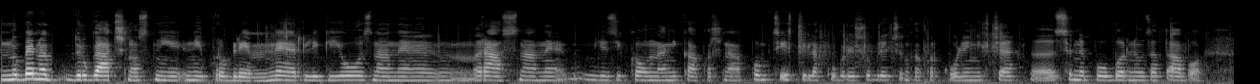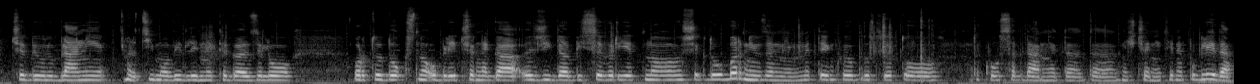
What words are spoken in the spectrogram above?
Nobena drugačnost ni, ni problem, ne religiozna, ne mm, rasna, ne jezikovna, nikakršna. Po cesti lahko greš oblečen kakorkoli, nihče se ne bo obrnil za tabo. Če bi v Ljubljani recimo videli nekega zelo ortodoksno oblečenega žida, bi se verjetno še kdo obrnil za njim, medtem ko je v Bruslju to tako vsakdanje, da, da nihče niti ne pogleda.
